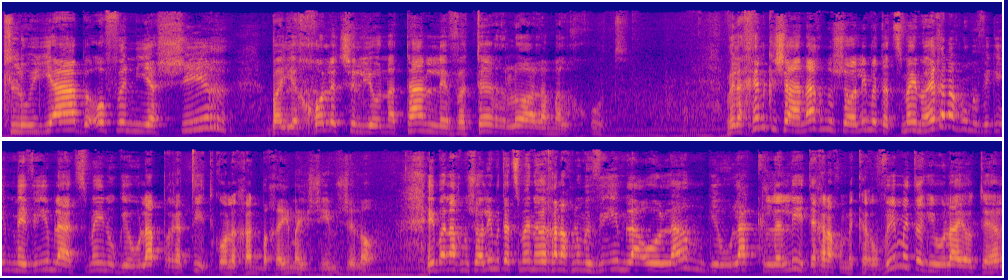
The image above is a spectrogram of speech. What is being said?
תלויה באופן ישיר ביכולת של יונתן לוותר לו על המלכות. ולכן כשאנחנו שואלים את עצמנו, איך אנחנו מביאים, מביאים לעצמנו גאולה פרטית, כל אחד בחיים האישיים שלו? אם אנחנו שואלים את עצמנו איך אנחנו מביאים לעולם גאולה כללית, איך אנחנו מקרבים את הגאולה יותר,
